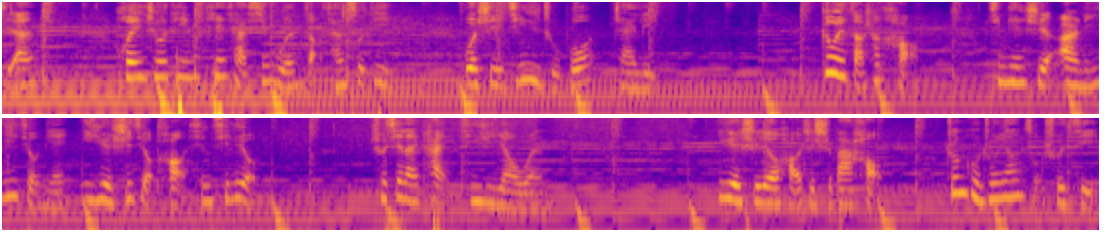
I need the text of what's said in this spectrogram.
西安，欢迎收听《天下新闻早餐速递》，我是今日主播翟丽。各位早上好，今天是二零一九年一月十九号，星期六。首先来看今日要闻。一月十六号至十八号，中共中央总书记、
